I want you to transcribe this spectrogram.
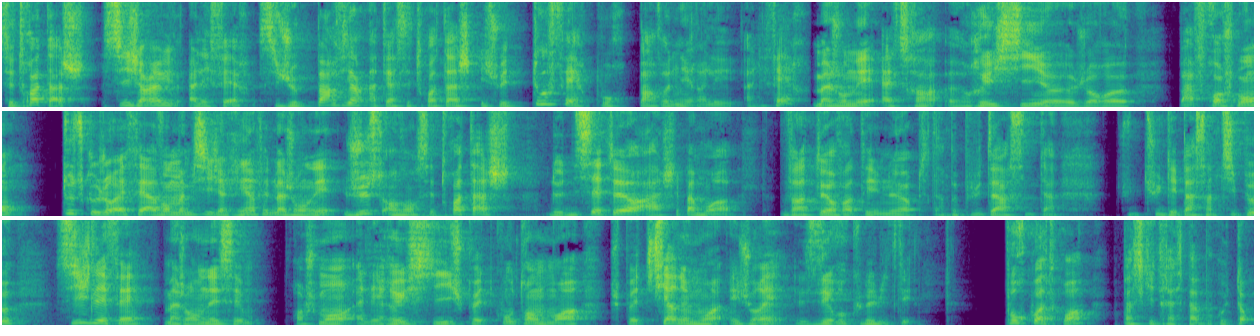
ces trois tâches, si j'arrive à les faire, si je parviens à faire ces trois tâches et je vais tout faire pour parvenir à les, à les faire, ma journée, elle sera euh, réussie. Euh, genre, euh, bah franchement, tout ce que j'aurais fait avant, même si j'ai rien fait de ma journée, juste en faisant ces trois tâches de 17h à, je sais pas moi, 20h, 21h, peut-être un peu plus tard si tu, tu, dépasses un petit peu, si je l'ai fait, ma journée, c'est bon. Franchement, elle est réussie, je peux être content de moi, je peux être fier de moi et j'aurai zéro culpabilité. Pourquoi 3 Parce qu'il te reste pas beaucoup de temps.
